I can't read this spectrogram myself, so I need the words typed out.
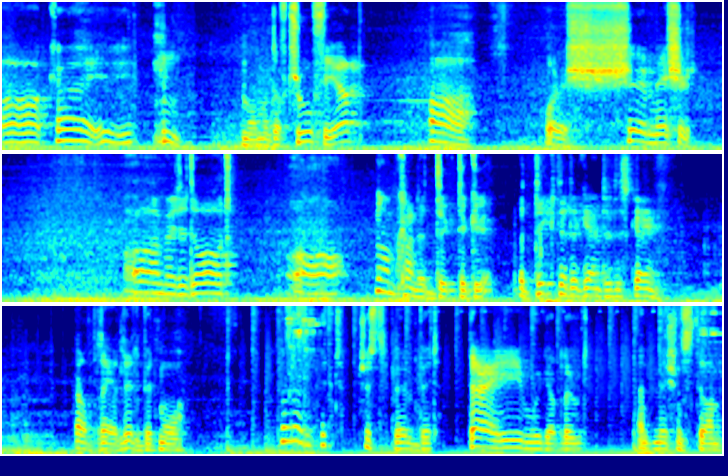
Okay. Moment of truth, yep. Ah, what a shit mission. Oh, I made it out. Oh, I'm kind of addicted, addicted again to this game. I'll play a little bit more. A little bit, just a little bit. Hey, we got loot and missions done.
